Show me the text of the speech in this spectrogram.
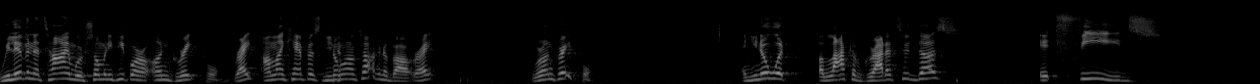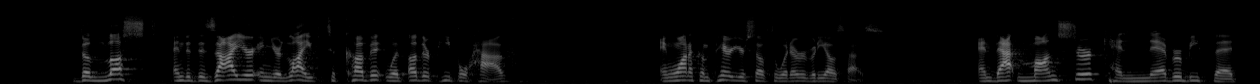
We live in a time where so many people are ungrateful, right? Online campus, you know what I'm talking about, right? We're ungrateful. And you know what a lack of gratitude does? It feeds the lust and the desire in your life to covet what other people have and want to compare yourself to what everybody else has. And that monster can never be fed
